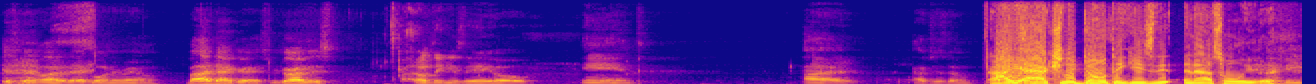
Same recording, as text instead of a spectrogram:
It's been a lot of that going around. But I digress. Regardless, I don't think he's the a hole, and I, I just don't. I actually don't think he's the, an asshole either. If he's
